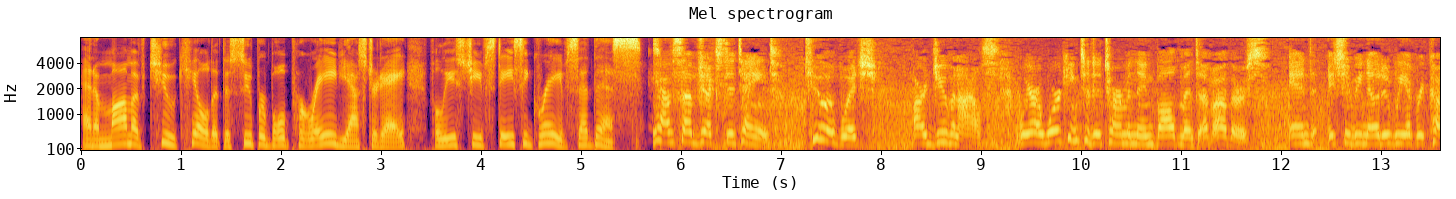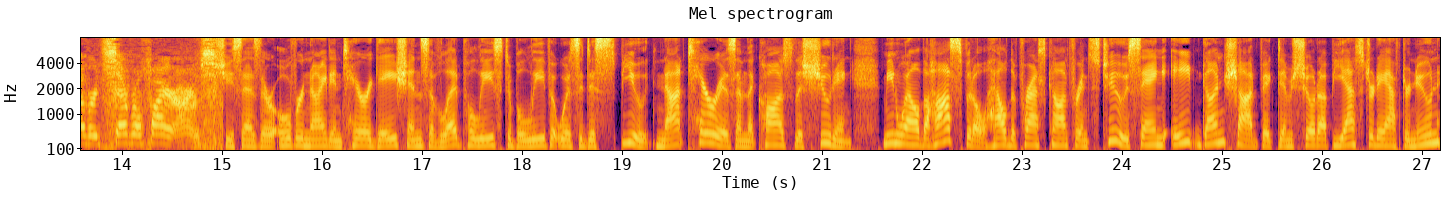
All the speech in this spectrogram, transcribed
and a mom of two killed at the Super Bowl parade yesterday. Police Chief Stacey Graves said this. We have subjects detained, two of which are juveniles. We are working to determine the involvement of others, and it should be noted we have recovered several firearms. She says their overnight interrogations have led police to believe it was a dispute, not terrorism, that caused the shooting. Meanwhile, the hospital held a press conference too, saying eight gunshot victims showed up yesterday afternoon,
